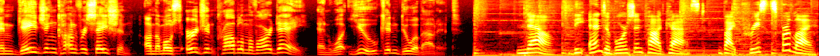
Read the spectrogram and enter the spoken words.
Engaging conversation on the most urgent problem of our day and what you can do about it. Now, the End Abortion Podcast by Priests for Life.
